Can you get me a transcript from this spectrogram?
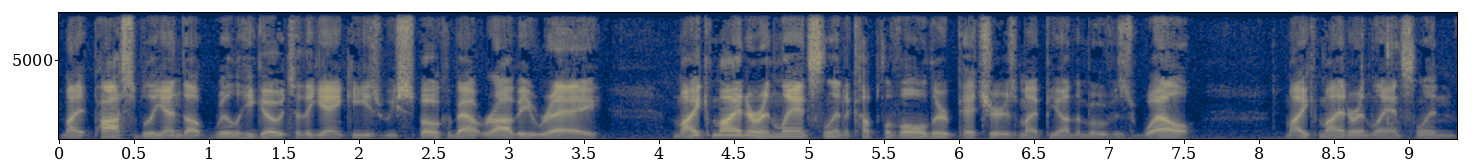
might possibly end up. Will he go to the Yankees? We spoke about Robbie Ray. Mike Minor and Lance Lynn, a couple of older pitchers, might be on the move as well. Mike Minor and Lance Lynn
